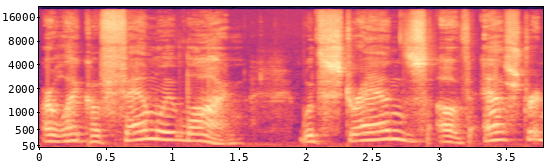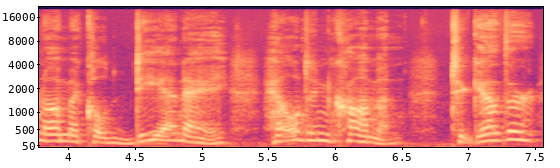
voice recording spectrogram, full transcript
are like a family line with strands of astronomical DNA held in common. Together,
